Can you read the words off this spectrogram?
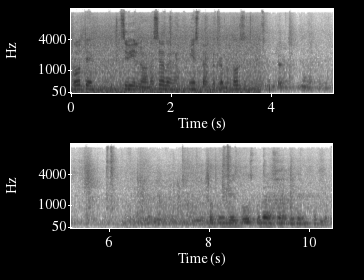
проти цивільного населення міста та Краматорськ. Доповідь СБУ складає 41 об'єкт.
